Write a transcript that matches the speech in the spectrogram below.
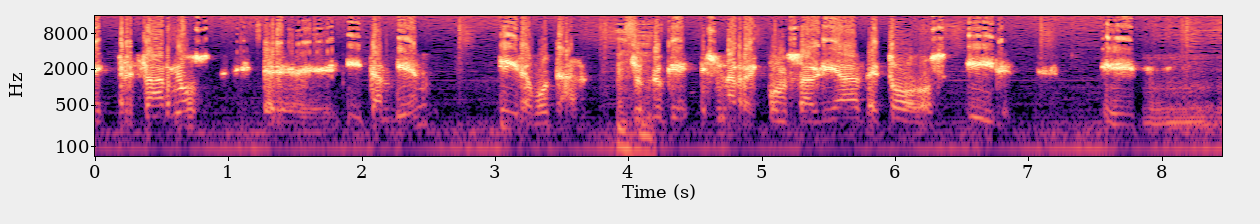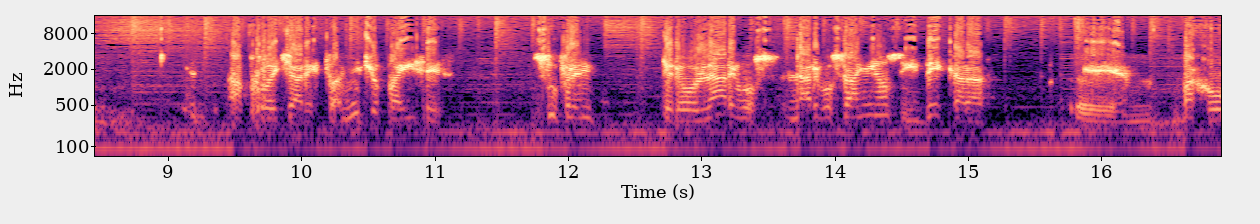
expresarnos eh, y también ir a votar. Yo creo que es una responsabilidad de todos ir. aprovechar esto. Hay muchos países sufren, pero largos, largos años y décadas bajo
